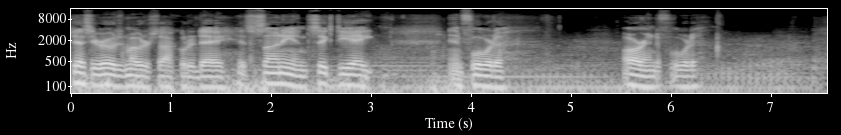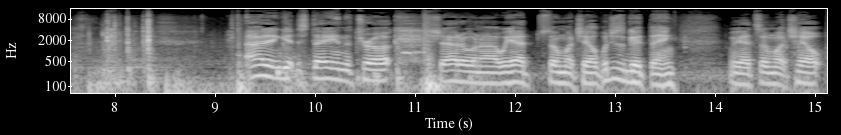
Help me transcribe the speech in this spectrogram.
Jesse rode his motorcycle today. It's sunny and 68 in Florida, our end of Florida. I didn't get to stay in the truck. Shadow and I, we had so much help, which is a good thing. We had so much help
